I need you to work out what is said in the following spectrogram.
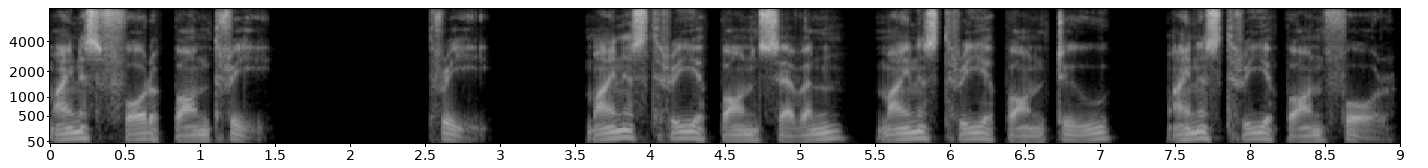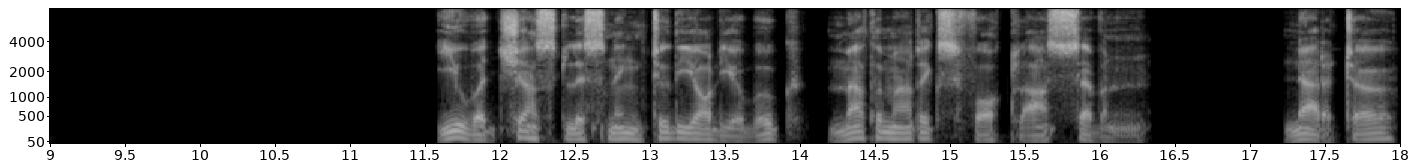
minus 4 upon 3. 3. Minus 3 upon 7, minus 3 upon 2, minus 3 upon 4. You were just listening to the audiobook Mathematics for Class 7. Narrator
